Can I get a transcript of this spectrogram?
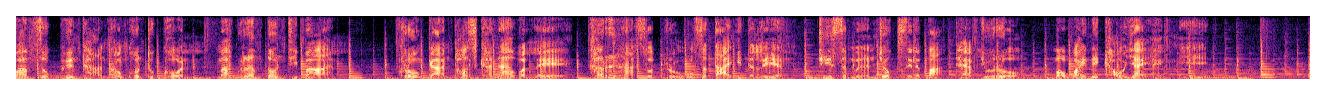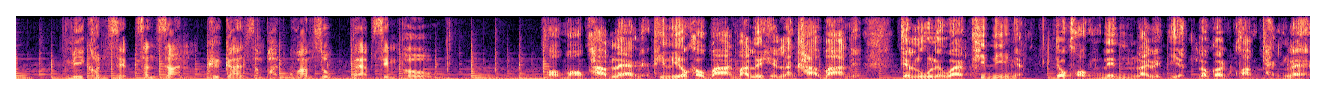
ความสุขพื้นฐานของคนทุกคนมักเริ่มต้นที่บ้าน โครงการทอสคานาวัลเล่คฤหาสน์สุดหรูสไตล์อิตาเลียน ที่เสมือนยกศิลปะแถบยุโรป มาไว้ในเขาใหญ่แห่งนี้ มีคอนเซปต์สั้นๆ คือการสัมผัสความสุขแบบ simple พอมองภาพแรกเนี่ยที่เลี้ยวเข้าบ้านมาหรือเห็นหลังคาบ้านเนี่ยจะรู้เลยว่าที่นี่เนี่ยเจ้าของเน้นรายละเอียดแล้วก็ความแข็งแรง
